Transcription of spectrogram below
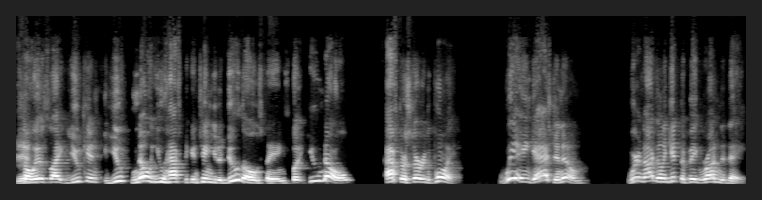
Yeah. So it's like you can you know you have to continue to do those things, but you know after a certain point, we ain't gashing them. We're not going to get the big run today.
